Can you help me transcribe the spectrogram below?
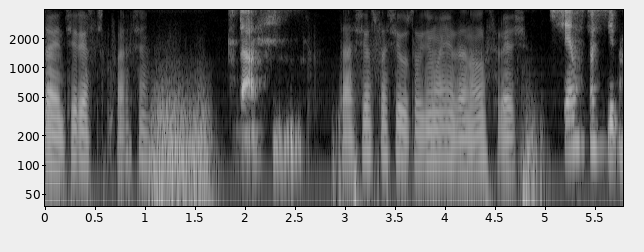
Да, интересная партия. Да. Да, всем спасибо за внимание, до новых встреч. Всем спасибо.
